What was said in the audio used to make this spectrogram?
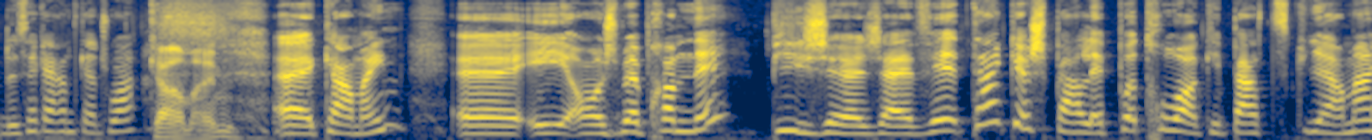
244 joueurs. Quand même. Euh, quand même. Euh, et on- je me promenais, puis j'avais. Tant que je parlais pas trop hockey, particulièrement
